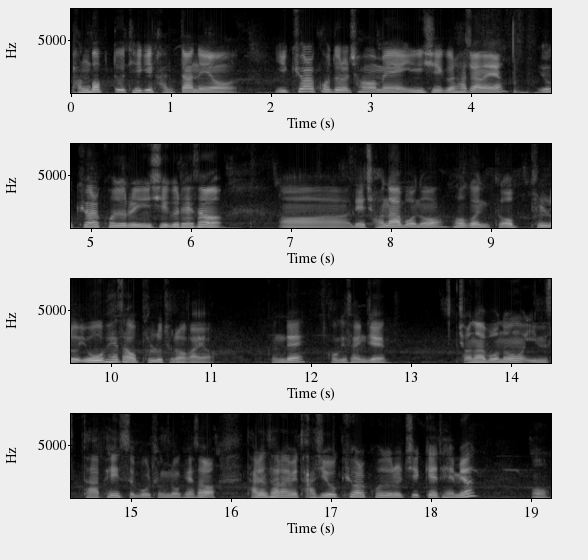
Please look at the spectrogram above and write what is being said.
방법도 되게 간단해요. 이 QR코드를 처음에 인식을 하잖아요. 이 QR코드를 인식을 해서 어, 내 전화번호 혹은 그 어플로 요 회사 어플로 들어가요 근데 거기서 이제 전화번호 인스타 페이스북 등록해서 다른 사람이 다시 요 QR코드를 찍게 되면 어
